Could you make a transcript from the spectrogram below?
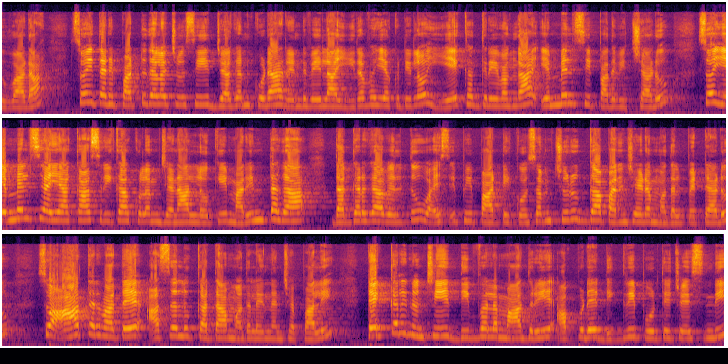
దువ్వాడ. సో ఇతని పట్టుదల చూసి జగన్ కూడా రెండు వేల ఇరవై ఒకటిలో ఏకగ్రీవంగా ఎమ్మెల్సీ పదవిచ్చాడు. సో ఎమ్మెల్సీ అయ్యాక శ్రీకాకుళం జనాల్లోకి మరింతగా దగ్గరగా వెళ్తూ వైసీపీ పార్టీ కోసం చురుగ్గా పనిచేయడం మొదలుపెట్టాడు. సో ఆ తర్వాతే అసలు కథ మొదలైందని చెప్పాలి. టెక్కలి నుంచి దివ్వల మాధురి అప్పుడే డిగ్రీ పూర్తి చేసింది.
